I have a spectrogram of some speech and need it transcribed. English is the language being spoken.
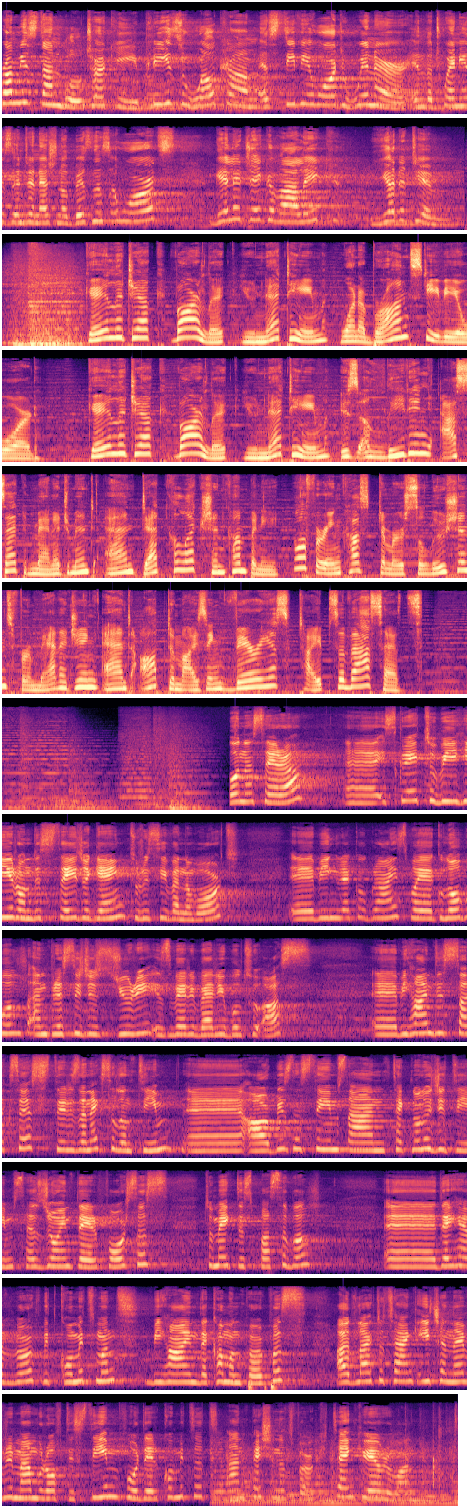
From Istanbul, Turkey, please welcome a Stevie Award winner in the 20th International Business Awards, Gelecek Varlık Yönetim. Gelecek Varlık Yönetim won a Bronze Stevie Award. Gelecek Varlık Yönetim is a leading asset management and debt collection company offering customers solutions for managing and optimizing various types of assets. Buonasera. Uh, it's great to be here on this stage again to receive an award. Uh, being recognized by a global and prestigious jury is very valuable to us. Uh, behind this success, there is an excellent team. Uh, our business teams and technology teams has joined their forces to make this possible. Uh, they have worked with commitment behind the common purpose. I'd like to thank each and every member of this team for their committed and passionate work. Thank you, everyone.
